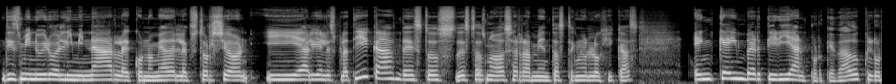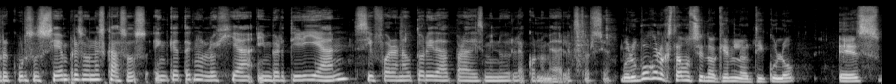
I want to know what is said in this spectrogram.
disminuir o eliminar la economía de la extorsión y alguien les platica de, estos, de estas nuevas herramientas tecnológicas, ¿en qué invertirían? Porque dado que los recursos siempre son escasos, ¿en qué tecnología invertirían si fueran autoridad para disminuir la economía de la extorsión? Bueno, un poco lo que estamos haciendo aquí en el artículo es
